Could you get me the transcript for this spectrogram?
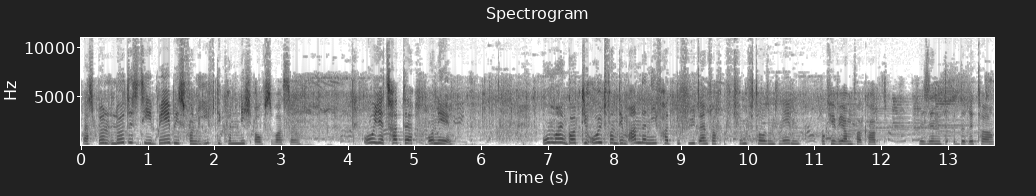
Was blöd ist, die Babys von Eve, die können nicht aufs Wasser. Oh, jetzt hat der. Oh nee. Oh mein Gott, die Ult von dem anderen Eve hat gefühlt einfach 5000 Leben. Okay, wir haben verkackt. Wir sind Dritter.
